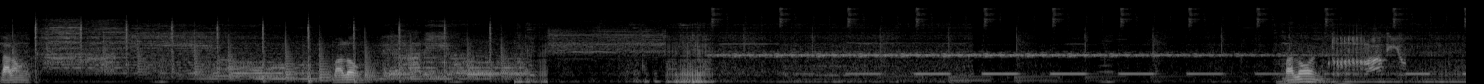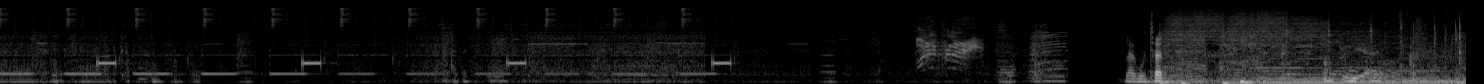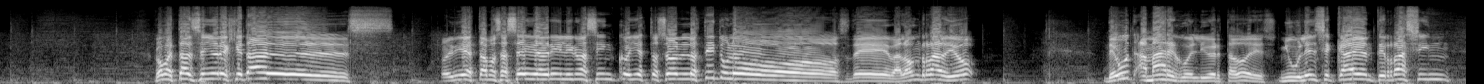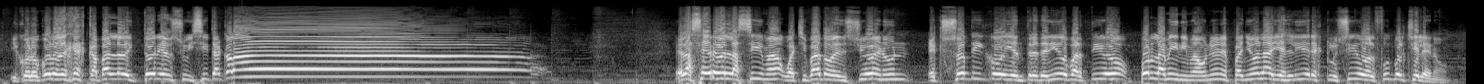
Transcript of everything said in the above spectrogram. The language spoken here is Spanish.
Balón. Balón. Balón. La cuchara. ¿Cómo están, señores? ¿Qué tal? Hoy día estamos a 6 de abril y no a 5 y estos son los títulos de Balón Radio. Debut amargo en Libertadores. Ñublense cae ante Racing y Colo Colo deja escapar la victoria en su visita. El acero en la cima, Huachipato venció en un exótico y entretenido partido por la mínima Unión Española y es líder exclusivo del fútbol chileno.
